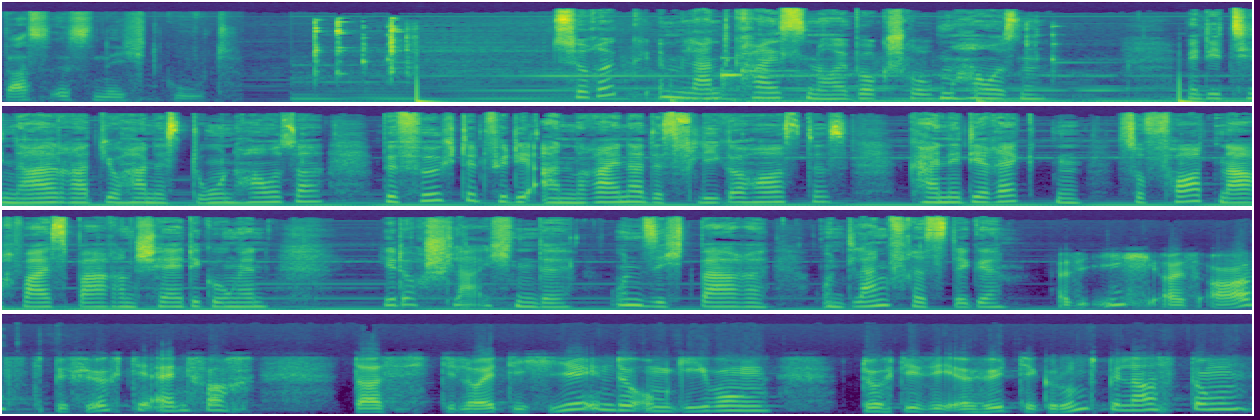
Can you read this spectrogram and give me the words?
Das ist nicht gut. Zurück im Landkreis Neuburg-Schrobenhausen. Medizinalrat Johannes Donhauser befürchtet für die Anrainer des Fliegerhorstes keine direkten, sofort nachweisbaren Schädigungen, jedoch schleichende, unsichtbare und langfristige. Also ich als Arzt befürchte einfach, dass die Leute hier in der Umgebung durch diese erhöhte Grundbelastung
